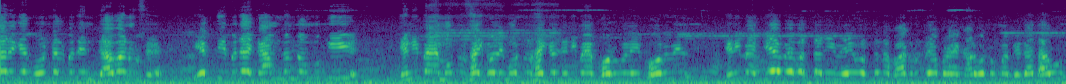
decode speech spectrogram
તારીખે ગોંડલ બધાને જવાનું છે. એકથી બધા કામ ધંધો મૂકી જેની પાસે મોટરસાઇકલ હોય મોટરસાઇકલ જેની પાસે ફોર વ્હીલ ફોર વ્હીલ જેની પાસે જે વ્યવસ્થાની વ્યવસ્થાના ભાગરૂપે આપણે કારવટોમાં ભેગા થવું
